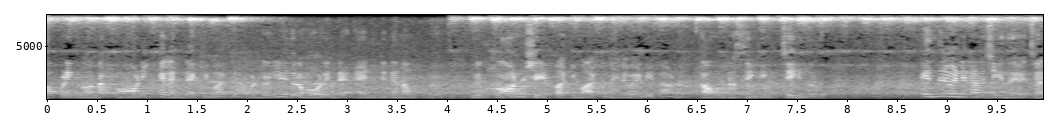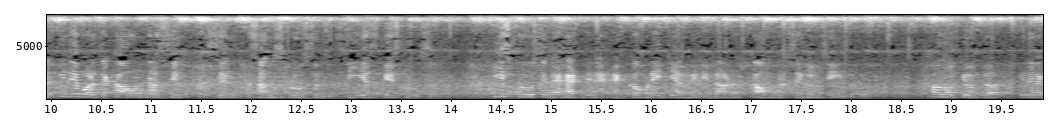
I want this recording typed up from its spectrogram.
ഓപ്പണിംഗ് എന്ന് പറഞ്ഞാൽ കോണിക്കൽ എൻഡാക്കി മാറ്റുക. അപ്പോൾ ഡ്രില്ല് ചെയ്തൊരു ഹോളിന്റെ എൻഡിനെ നമുക്ക് ഒരു കോൺ ഷേപ്പാക്കി മാറ്റുന്നതിന് വേണ്ടിയിട്ടാണ് കൗണ്ടർ സിങ്കിങ് ചെയ്യുന്നത്. എന്തിനു വേണ്ടിയിട്ടാണ് ചെയ്യുന്നത് വെച്ചാൽ ഇതേപോലത്തെ കൗണ്ടർ സൺ സ്ക്രൂസ് ഉണ്ട്. സി എസ് കെ സ്ക്രൂസ് ഈ സ്ക്രൂസിന്റെ ഹെഡിനെ അക്കോമഡേറ്റ് ചെയ്യാൻ വേണ്ടിയിട്ടാണ് കൗണ്ടർ സെങ്ങിങ് ചെയ്യുന്നത്. അപ്പോൾ നോക്കി നോക്കുക. ഇതിന്റെ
